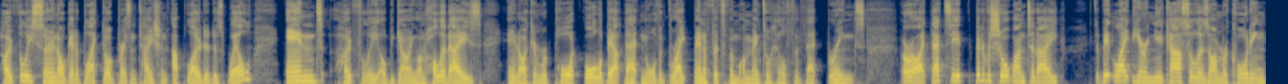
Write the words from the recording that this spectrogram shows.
Hopefully, soon I'll get a Black Dog presentation uploaded as well. And hopefully, I'll be going on holidays and I can report all about that and all the great benefits for my mental health that that brings. All right, that's it. Bit of a short one today. It's a bit late here in Newcastle as I'm recording,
